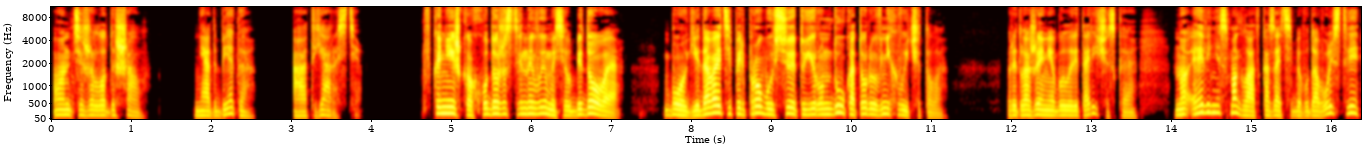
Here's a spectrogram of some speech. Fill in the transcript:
Он тяжело дышал. Не от бега, а от ярости. «В книжках художественный вымысел, бедовая. Боги, давай теперь пробуй всю эту ерунду, которую в них вычитала». Предложение было риторическое, но Эви не смогла отказать себе в удовольствии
